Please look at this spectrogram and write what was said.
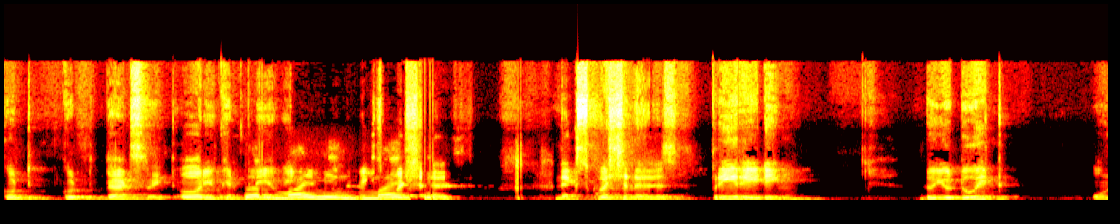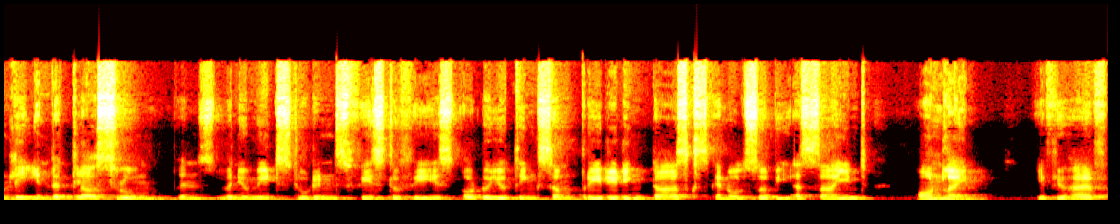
good, good. That's right. Or you can Sir, play a video. miming, Next miming. question is. Next question is pre-reading. Do you do it only in the classroom when when you meet students face to face, or do you think some pre-reading tasks can also be assigned online? If you have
